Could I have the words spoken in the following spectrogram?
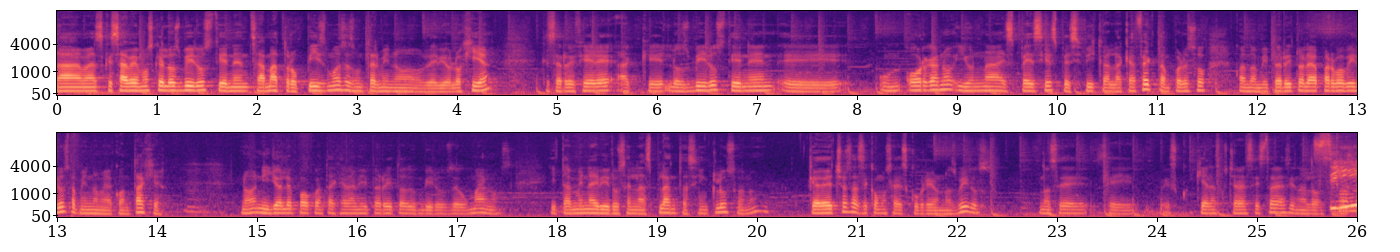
Nada más que sabemos que los virus tienen, se llama tropismo, ese es un término de biología, que se refiere a que los virus tienen eh, un órgano y una especie específica a la que afectan. Por eso cuando a mi perrito le da parvovirus, a mí no me contagia. Mm. ¿no? Ni yo le puedo contagiar a mi perrito de un virus de humanos. Y también hay virus en las plantas incluso, ¿no? que de hecho es así como se descubrieron los virus. No sé si quieren escuchar esa historia, si no lo... Sí,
